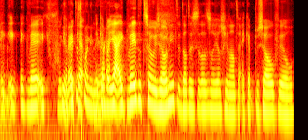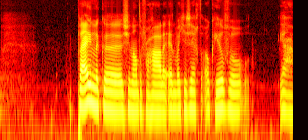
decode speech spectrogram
ik, ik, ik weet... Ik, ik Je heb, weet ik het heb- gewoon niet ik meer. heb er- ja, ik weet het sowieso niet. Dat is, dat is al heel gênant. Ik heb zoveel pijnlijke, gênante verhalen. En wat je zegt, ook heel veel... Ja,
